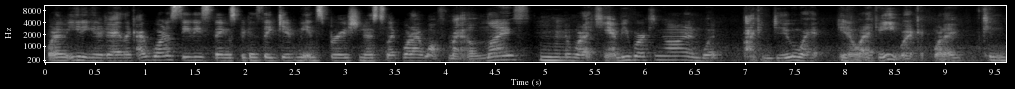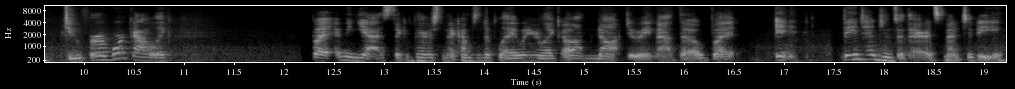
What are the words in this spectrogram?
what I'm eating in a day. Like I want to see these things because they give me inspiration as to like what I want for my own life Mhm. and what I can be working on and what I can do, what you know, what I can eat, what I can, what I can do for a workout. Like, but I mean, yeah, it's the comparison that comes into play when you're like, oh, I'm not doing that though. But it, the intentions are there. It's meant to be.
